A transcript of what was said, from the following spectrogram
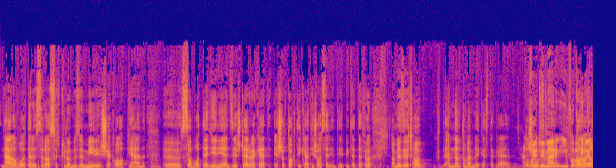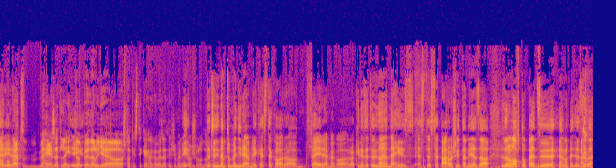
nála volt először az, hogy különböző mérések alapján uh-huh. ö, szabott egyéni edzésterveket, és a taktikát is azt szerint építette föl. Ami azért, hogyha nem, nem tudom, emlékeztek-e hát Sőt, ő már informatikai alapokat helyezett le itt, Igen. például ugye a statisztikáknak a vezetésében is hasonló Tehát, hogy nem tudom, mennyire emlékeztek arra a fejre, meg arra a kinézetre, hogy nagyon nehéz ezt összepárosítani ez a, ezzel a laptop edző, vagy ezzel a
